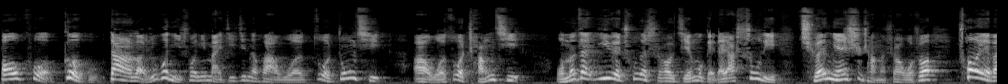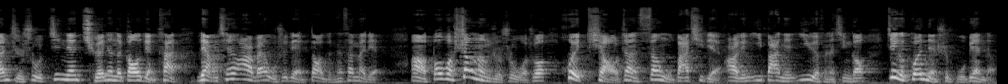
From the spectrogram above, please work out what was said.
包括个股。当然了，如果你说你买基金的话，我做中期啊，我做长期。我们在一月初的时候，节目给大家梳理全年市场的时候，我说创业板指数今年全年的高点看两千二百五十点到两千三百点啊，包括上证指数，我说会挑战三五八七点，二零一八年一月份的新高，这个观点是不变的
